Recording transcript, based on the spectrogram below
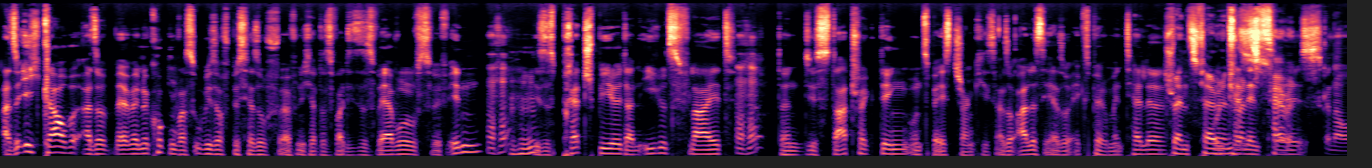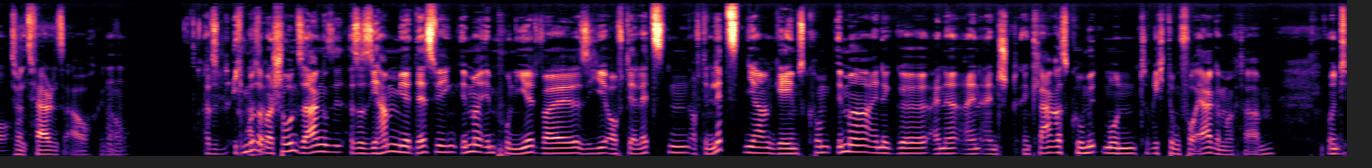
Also ich glaube, also wenn wir gucken, was Ubisoft bisher so veröffentlicht hat, das war dieses Werewolves Within, Mhm. dieses Brettspiel, dann Eagles Flight, Mhm. dann die Star Trek Ding und Space Junkies. Also alles eher so experimentelle. Transparent. Und Transference, genau. Transference auch, genau. Also ich muss Also- aber schon sagen, sie- also sie haben mir deswegen immer imponiert, weil sie auf der letzten, auf den letzten Jahren Gamescom immer eine, eine ein, ein, ein klares Commitment Richtung VR gemacht haben und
